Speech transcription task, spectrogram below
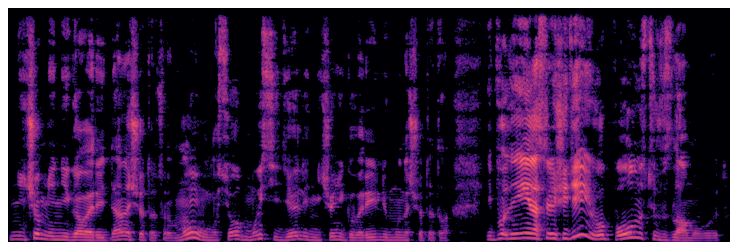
ничего мне не говорить, да, насчет этого. Ну, все, мы сидели, ничего не говорили ему насчет этого. И, и на следующий день его полностью взламывают.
